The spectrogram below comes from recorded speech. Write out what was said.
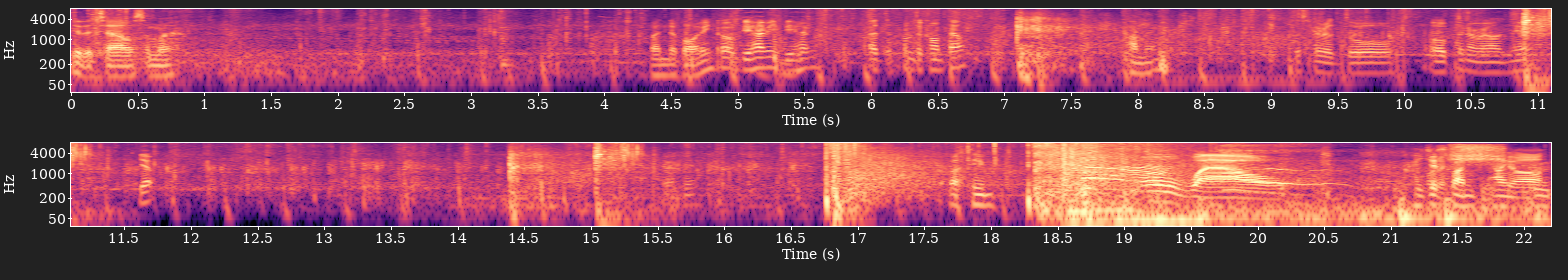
Get the tower somewhere. Find the body. Oh, behind me, behind me. The, from the compound. Coming. Just heard a door open around here. Yep. Okay. Got him. Oh wow. He What just went shot. behind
